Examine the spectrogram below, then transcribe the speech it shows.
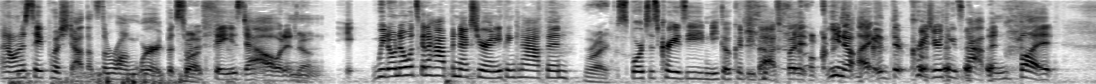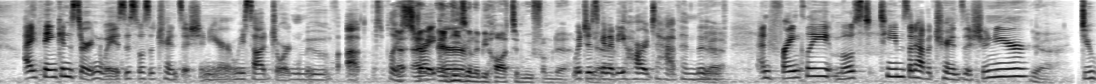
I don't want to say pushed out. That's the wrong word, but sort But- of phased out, and Yeah. We don't know what's going to happen next year. Anything can happen. Right. Sports is crazy. Nico could be back, but you know. I, there, crazier things can happen. But. I think in certain ways this was a transition year. We saw Jordan move up to play And- striker And, he's going to be hard to move from there. which is Yeah. going to be hard to have him move. Yeah. And frankly, most teams that have a transition year Yeah. do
